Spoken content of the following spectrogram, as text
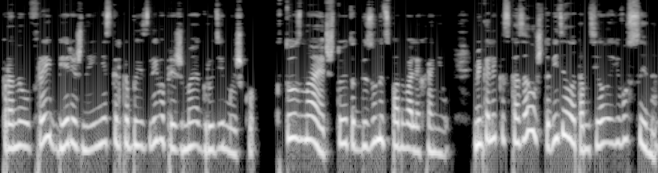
Проныл Фрей бережно и несколько боязливо прижимая к груди мышку. «Кто знает, что этот безумец в подвале хранил? Микалика сказала, что видела там тело его сына.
